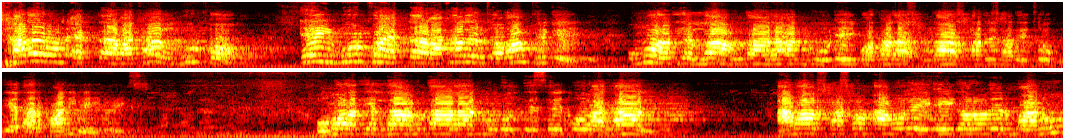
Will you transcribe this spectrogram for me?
সাধারণ একটা রাখাল মূর্খ, এই মূর্খ একটা রাখালের জবান থেকে উমর আনহু এই কথাটা শোনার সাথে সাথে চোখ দিয়ে তার পানি বেরিয়ে রয়েছে উমর ও রাখাল, আমার শাসন আমলে এই ধরনের মানুষ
